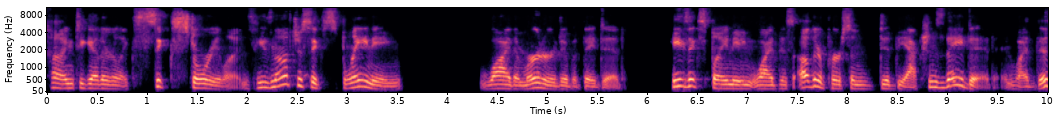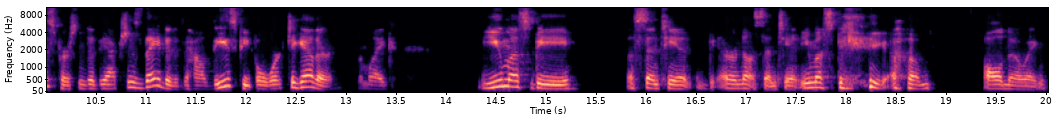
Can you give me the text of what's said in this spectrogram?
tying together like six storylines. He's not just explaining why the murderer did what they did. He's explaining why this other person did the actions they did and why this person did the actions they did and how these people work together. I'm like, you must be a sentient or not sentient. You must be um, all knowing.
